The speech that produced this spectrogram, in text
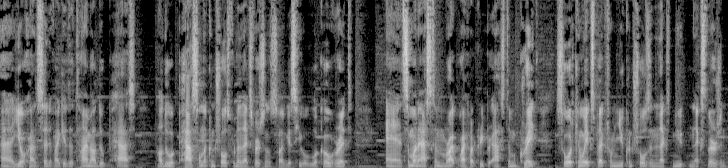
Uh, Johan said if I get the time, I'll do pass. I'll do a pass on the controls for the next version, so I guess he will look over it and someone asked him, right, Wi-Fi Creeper asked him, great, so what can we expect from new controls in the next new, next version?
